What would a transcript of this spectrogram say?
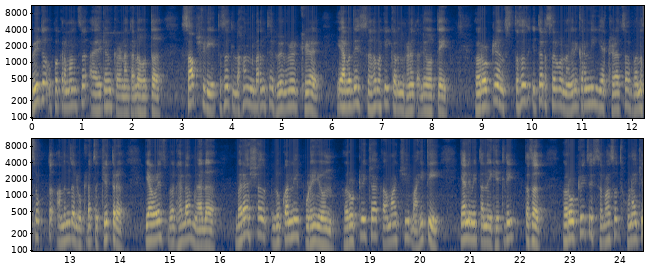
विविध उपक्रमांचं आयोजन करण्यात आलं होतं. सापशिडी तसंच लहान मुलांचे वेगवेगळे खेळ यामध्ये सहभागी करून घेण्यात आले होते. रोटरियन्स तसंच इतर सर्व नागरिकांनी या खेळाचा मनसोक्त आनंद लुटल्याचं चित्र यावेळेस बघायला मिळालं. बऱ्याचशा लोकांनी पुढे येऊन रोटरीच्या कामाची माहिती या निमित्ताने घेतली तसंच रोटरीचे सभासद होण्याची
